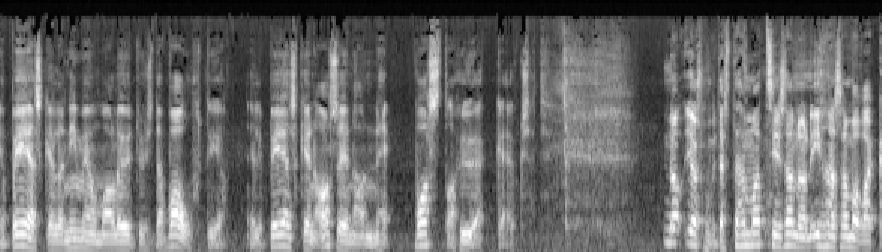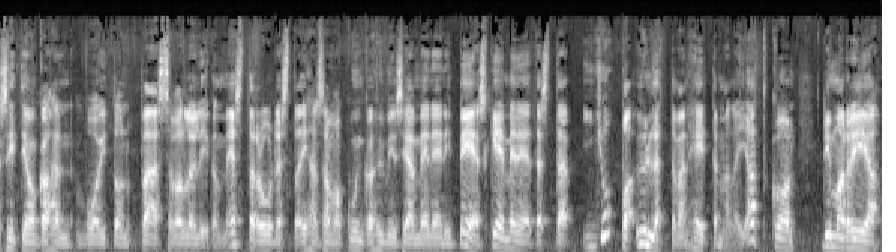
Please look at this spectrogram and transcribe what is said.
Ja PSGllä nimenomaan löytyy sitä vauhtia. Eli PSGn aseena on ne vastahyökkäykset. No, jos mun pitäisi tähän matsiin sanoa, niin ihan sama, vaikka City on kahden voiton päässä Valioliigan mestaruudesta, ihan sama kuinka hyvin siellä menee, niin PSG menee tästä jopa yllättävän heittämällä jatkoon. Di Maria,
